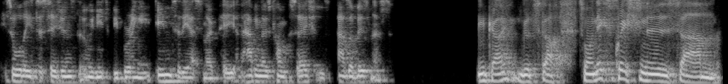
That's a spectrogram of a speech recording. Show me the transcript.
It's all these decisions that we need to be bringing into the S&OP and having those conversations as a business. Okay, good stuff. So my next question is um,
